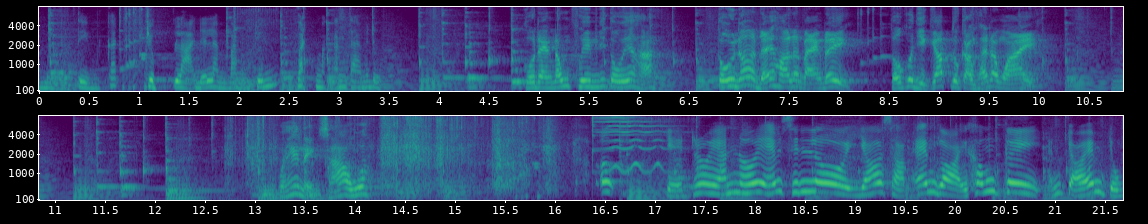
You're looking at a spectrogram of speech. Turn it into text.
Mình phải tìm cách chụp lại để làm bằng chứng Vạch mặt anh ta mới được. Cô đang đóng phim với tôi á hả? Tôi nói là để hoa lên bàn đi. Tôi có việc gấp tôi cần phải ra ngoài. Vé này sao quá Ơ, Chết rồi anh ơi em xin lỗi. Do shop em gọi không kỳ Anh cho em chút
